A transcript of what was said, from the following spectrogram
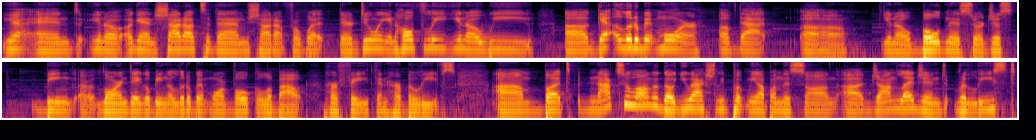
Yeah, and you know, again, shout out to them, shout out for what they're doing, and hopefully, you know, we uh, get a little bit more of that, uh, you know, boldness or just being uh, Lauren Daigle being a little bit more vocal about her faith and her beliefs. Um, but not too long ago, you actually put me up on this song. Uh, John Legend released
